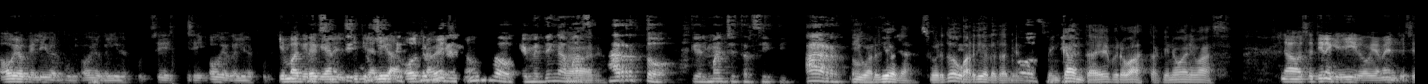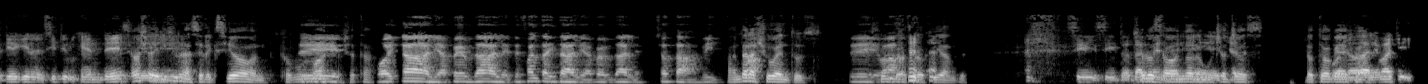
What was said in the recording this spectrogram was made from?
Obvio que Liverpool, obvio que Liverpool. Sí, sí, obvio que Liverpool. ¿Quién va a querer que gane el City la liga otra vez, no? Que me tenga más harto que el Manchester City. Harto. Y Guardiola, sobre todo Guardiola también. Me encanta, eh, pero basta, que no gane más. No, se tiene que ir, obviamente. Se tiene que ir del City urgente. se vaya a dirigir una selección. Como sí, ya está. O a Italia, Pep, dale. Te falta Italia, Pep, dale. Ya está, Andar a Juventus. Sí, va. sí, sí, totalmente. Yo los abandono, eh, muchachos. Los tengo que dejar. Dale, Mati.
